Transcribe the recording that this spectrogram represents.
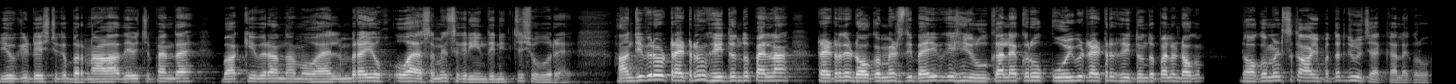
ਜੋ ਕਿ ਡਿਸਟ੍ਰਿਕਟ ਬਰਨਾਲਾ ਦੇ ਵਿੱਚ ਪੈਂਦਾ ਹੈ। ਬਾਕੀ ਵੀਰਾਂ ਦਾ ਮੋਬਾਈਲ ਨੰਬਰ ਹੈ ਜੋ ਉਹ ਇਸ ਸਮੇਂ ਸਕਰੀਨ ਦੇ ਨੀਚੇ ਸ਼ੋਅ ਰਿਹਾ ਹੈ। ਹਾਂਜੀ ਵੀਰੋ ਟਰੈਕਟਰ ਨੂੰ ਖਰੀਦਣ ਤੋਂ ਪਹਿਲਾਂ ਟਰੈਕਟਰ ਦੇ ਡਾਕੂਮੈਂਟਸ ਦੀ ਵੈਰੀਫਿਕੇਸ਼ਨ ਜ਼ਰੂਰ ਕਰ ਲਿਆ ਕਰੋ। ਕੋਈ ਵੀ ਟਰੈਕਟਰ ਖਰੀਦਣ ਤੋਂ ਪਹਿਲਾਂ ਡਾਕੂ ਡਾਕੂਮੈਂਟਸ, ਕਾਗਜ਼ ਪੱਤਰ ਜ਼ਰੂਰ ਚੈੱਕ ਕਰ ਲਿਆ ਕਰੋ।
